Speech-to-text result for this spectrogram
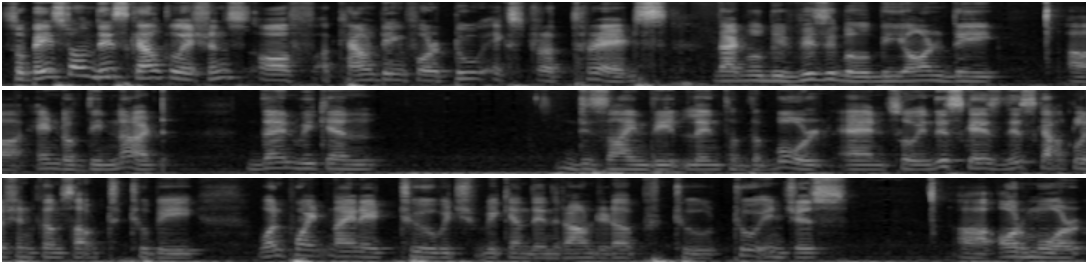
So based on these calculations of accounting for two extra threads that will be visible beyond the uh, end of the nut, then we can design the length of the bolt. And so in this case this calculation comes out to be 1.982 which we can then round it up to 2 inches uh, or more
